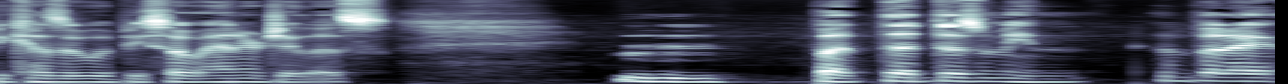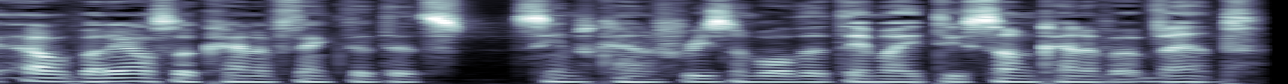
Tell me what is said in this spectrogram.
because it would be so energyless. Mm-hmm. but that doesn't mean but i I- but i also kind of think that that seems kind of reasonable that they might do some kind of event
